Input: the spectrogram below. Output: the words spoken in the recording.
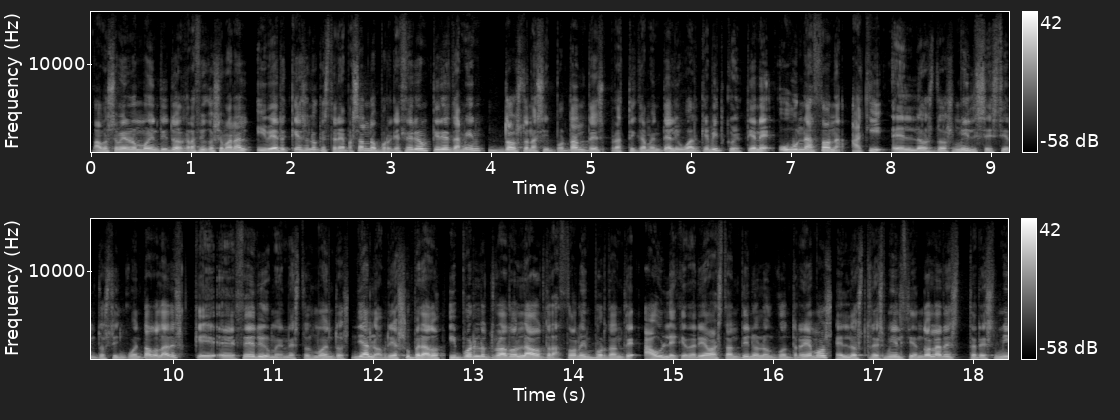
Vamos a ver un momento el gráfico semanal y ver qué es lo que estaría pasando, porque Ethereum tiene también dos zonas importantes, prácticamente al igual que Bitcoin. Tiene una zona aquí en los 2.650 dólares, que Ethereum en estos momentos ya lo habría superado, y por el otro lado la otra zona importante aún le quedaría bastante y no lo encontraríamos en los 3.100 dólares, 3.000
